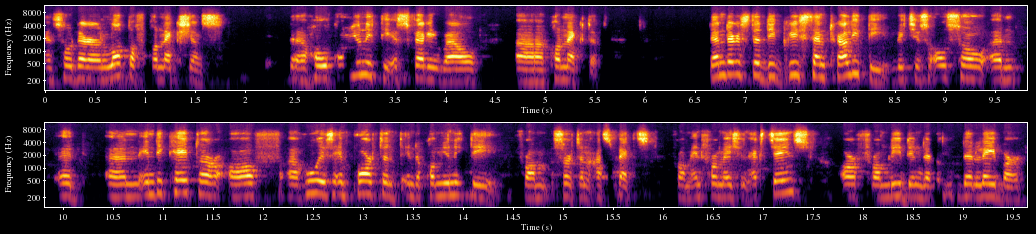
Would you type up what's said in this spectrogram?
And so there are a lot of connections. The whole community is very well uh, connected. Then there is the degree centrality, which is also an, a, an indicator of uh, who is important in the community from certain aspects, from information exchange or from leading the, the labor.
